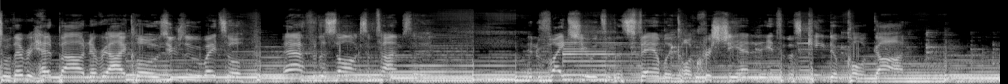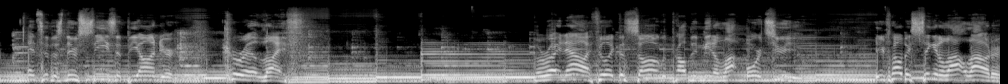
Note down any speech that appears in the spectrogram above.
So, with every head bowed and every eye closed, usually we wait till after the song sometimes to invite you into this family called Christianity, into this kingdom called God, into this new season beyond your current life. But right now, I feel like this song would probably mean a lot more to you. You'd probably sing it a lot louder.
